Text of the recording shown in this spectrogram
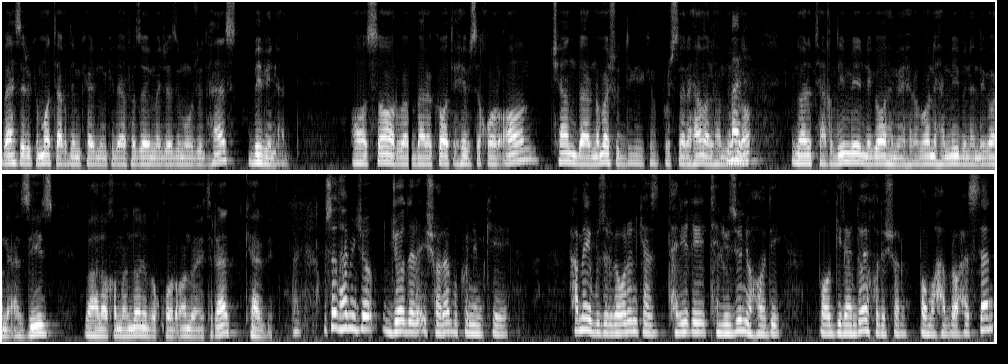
بحثی رو که ما تقدیم کردیم که در فضای مجازی موجود هست ببینند آثار و برکات حفظ قرآن چند برنامه شد دیگه که پشت سر هم الحمدلله بله. اینا رو تقدیم نگاه مهربان همه بینندگان عزیز و علاقمندان به قرآن و اطرت کردیم بله. استاد همینجا جا داره اشاره بکنیم که همه بزرگواران که از طریق تلویزیون هادی با گیرنده خودشان با ما همراه هستند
